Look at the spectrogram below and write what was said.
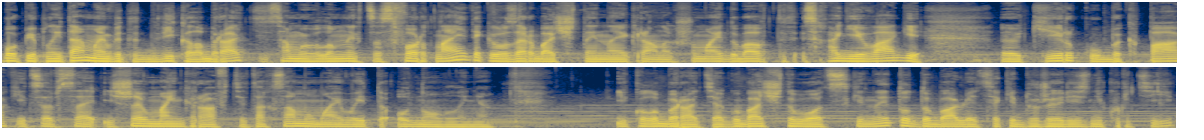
Poppy Playtime має бути дві колаборації. Саме головних це з Fortnite, який ви зараз бачите на екранах, що має додати з Хагі Вагі, е, кірку, бекпак і це все. І ще в Майнкрафті так само має вийти оновлення. І колаборація. Як ви бачите, от скіни тут додавлять всякі дуже різні круті.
